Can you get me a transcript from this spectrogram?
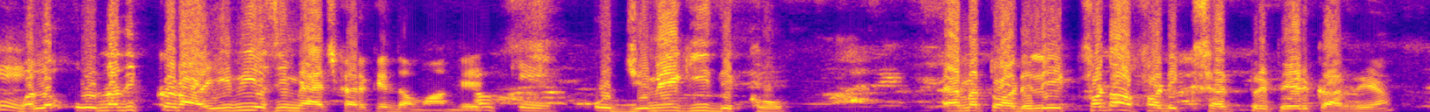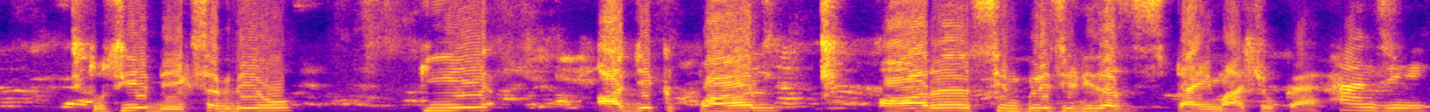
ਮਤਲਬ ਉਹਨਾਂ ਦੀ ਕਢਾਈ ਵੀ ਅਸੀਂ ਮੈਚ ਕਰਕੇ ਦਵਾਂਗੇ. ਉਹ ਜਿਵੇਂ ਕਿ ਦੇਖੋ ਇਹ ਮੈਂ ਤੁਹਾਡੇ ਲਈ ਇੱਕ ਫਟਾਫਟ ਇੱਕ ਸੈੱਟ ਪ੍ਰਿਪੇਅਰ ਕਰ ਰਿਹਾ। ਤੁਸੀਂ ਇਹ ਦੇਖ ਸਕਦੇ ਹੋ ਕਿ ਇਹ ਅੱਜ ਇੱਕ ਪਰਲ ਔਰ ਸਿੰਪਲਿਸਿਟੀ ਦਾ ਟਾਈਮ ਆ ਚੁੱਕਾ ਹੈ। ਹਾਂਜੀ।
